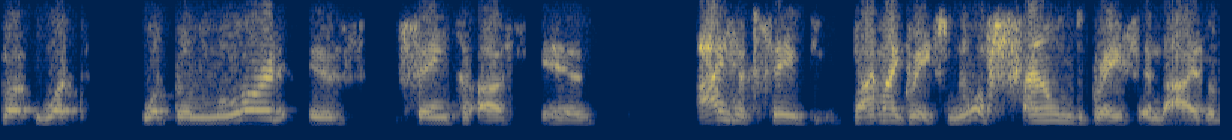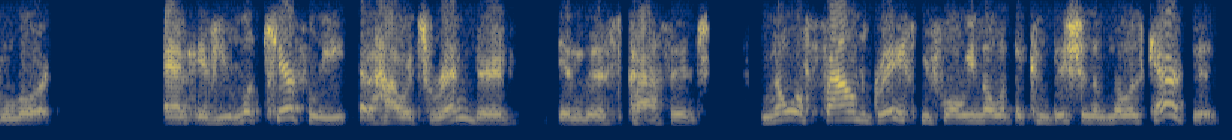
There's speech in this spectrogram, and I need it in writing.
But what what the Lord is saying to us is I have saved you by my grace. Noah found grace in the eyes of the Lord. And if you look carefully at how it's rendered in this passage, Noah found grace before we know what the condition of Noah's character is.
